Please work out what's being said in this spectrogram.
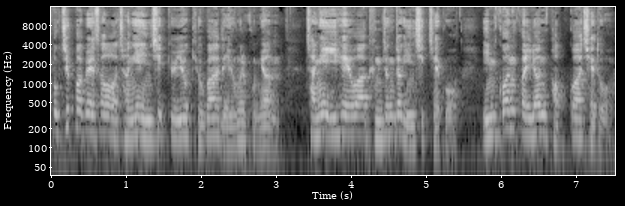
복지법에서 장애인식 교육 교과 내용을 보면 장애 이해와 긍정적 인식 제고, 인권 관련 법과 제도,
